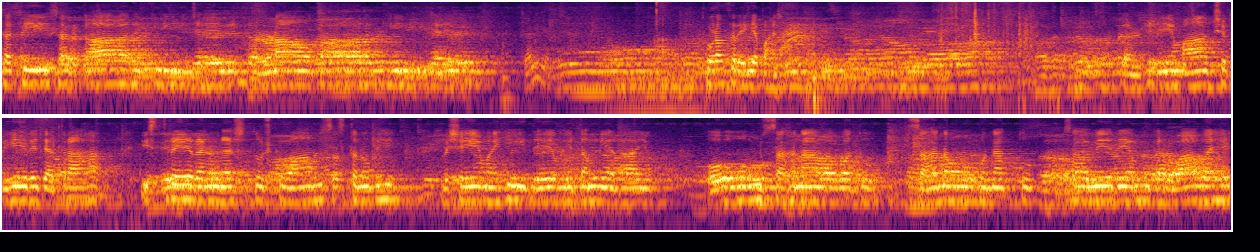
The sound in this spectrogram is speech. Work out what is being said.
सखी सरकार की जय, करुणावतार की जय। थोड़ा सा रह गया पाँच मिनट। कर्षेमाक्ष भीर जत्रा स्त्रीरंगस्तुष्टवाम सस्तनुभिः विषेमहि देवहितं यदायु। ॐ सहनावतु सहनौ पुनक्तु सह वीर्यं कर्वावहे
